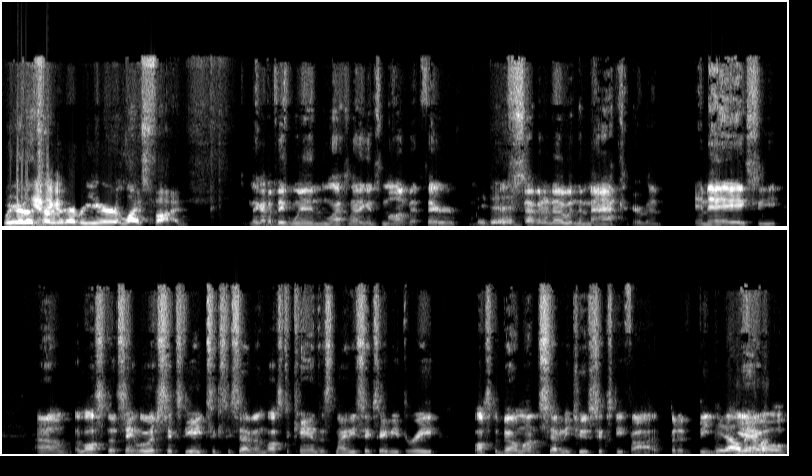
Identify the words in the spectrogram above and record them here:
we go to the yeah, tournament got, every year. Life's fine." they got a big win last night against Monmouth. They're they did seven and zero oh in the MAC or the MAAC. Um, they lost to St. Louis 68-67, lost to Kansas 96-83, lost to Belmont 72-65, but it beat, beat Yale, Alabama.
